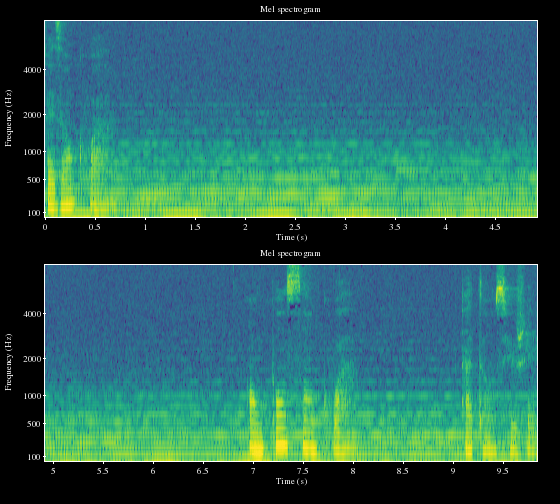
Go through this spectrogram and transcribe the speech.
Faisant quoi. En pensant quoi à ton sujet?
